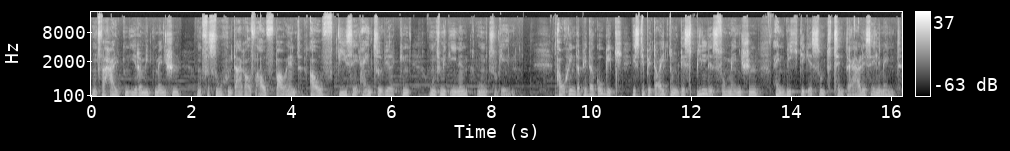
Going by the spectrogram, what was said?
und Verhalten ihrer Mitmenschen und versuchen darauf aufbauend auf diese einzuwirken und mit ihnen umzugehen. Auch in der Pädagogik ist die Bedeutung des Bildes vom Menschen ein wichtiges und zentrales Element.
